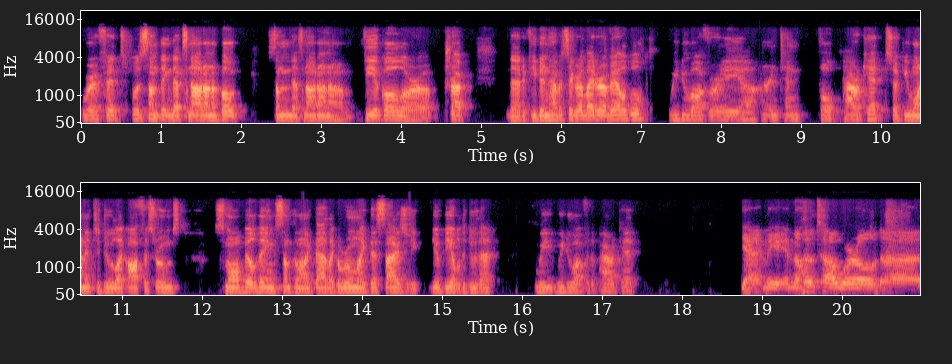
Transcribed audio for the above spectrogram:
where if it was something that's not on a boat, something that's not on a vehicle or a truck, that if you didn't have a cigarette lighter available, we do offer a uh, hundred and ten volt power kit. So if you wanted to do like office rooms, small buildings, something like that, like a room like this size, you, you'll be able to do that. We, we do offer the power kit. Yeah, in the in the hotel world, uh,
